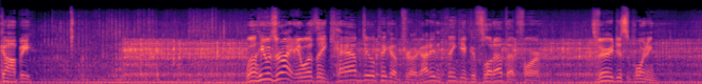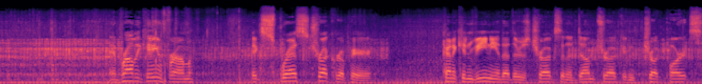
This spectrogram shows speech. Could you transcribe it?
Copy. Well, he was right. It was a cab to a pickup truck. I didn't think it could float out that far. It's very disappointing. It probably came from Express Truck Repair. Kind of convenient that there's trucks and a dump truck and truck parts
